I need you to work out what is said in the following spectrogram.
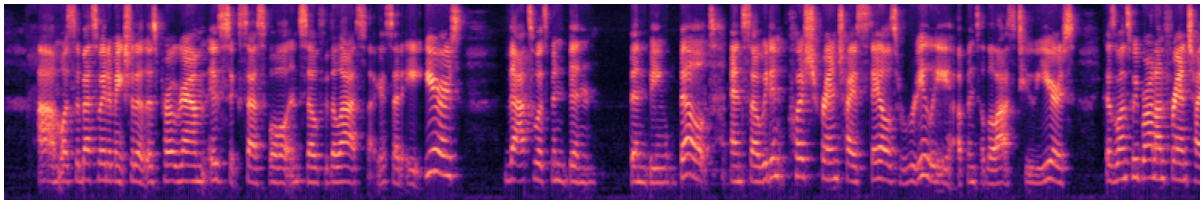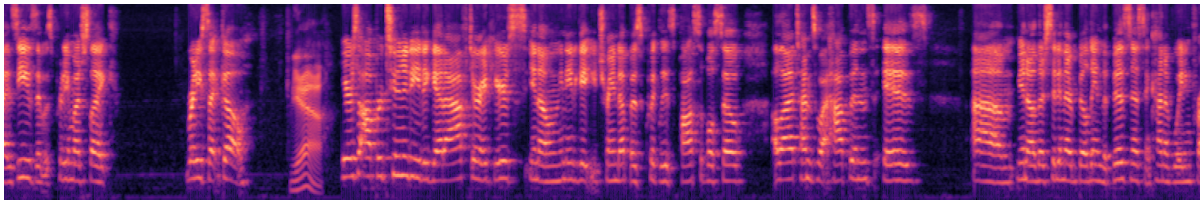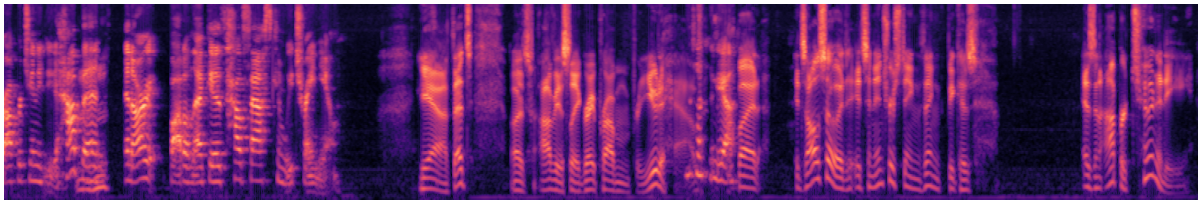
Um, what's the best way to make sure that this program is successful? And so for the last, like I said, eight years, that's what's been been been being built. And so we didn't push franchise sales really up until the last two years. Because once we brought on franchisees, it was pretty much like ready, set, go. Yeah. Here's opportunity to get after it. Here's, you know, we need to get you trained up as quickly as possible. So a lot of times what happens is, um, you know, they're sitting there building the business and kind of waiting for opportunity to happen. Mm-hmm. And our bottleneck is how fast can we train you? Yeah, that's well, it's obviously a great problem for you to have. yeah. But it's also it's an interesting thing because as an opportunity,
